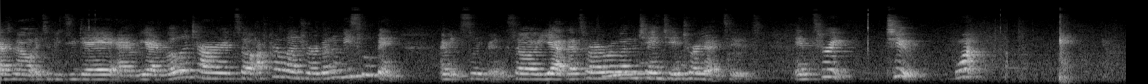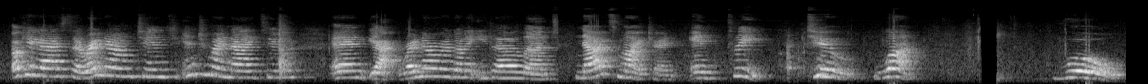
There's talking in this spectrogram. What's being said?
Guys know, it's a busy day and we are really tired. So after lunch, we're going to be sleeping. I mean, sleeping. So yeah, that's why we're going to change into our night suits. In three, two, one. Okay, guys. So right now, I'm changed into my night suit, and yeah, right now we're going to eat our lunch. Now it's my turn. In three, two, one. Whoa.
